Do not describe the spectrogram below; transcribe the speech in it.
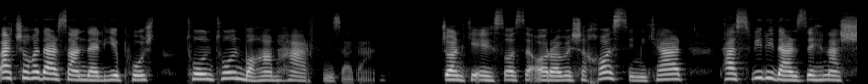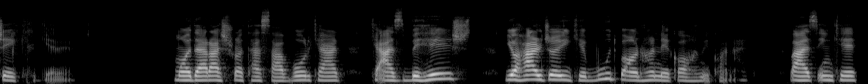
بچه ها در صندلی پشت تون تون با هم حرف می زدند. جان که احساس آرامش خاصی می کرد تصویری در ذهنش شکل گرفت. مادرش را تصور کرد که از بهشت یا هر جایی که بود به آنها نگاه می کند و از اینکه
